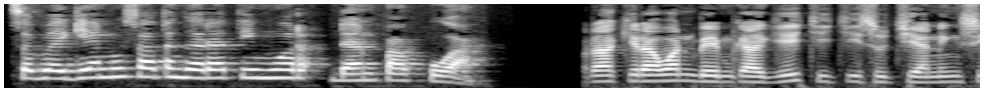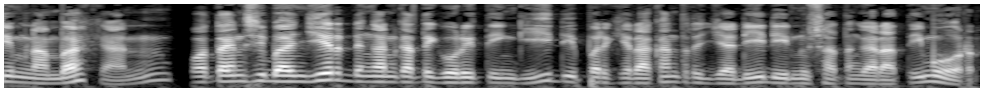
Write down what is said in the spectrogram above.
sebagian Nusa Tenggara Timur, dan Papua. Perakirawan BMKG Cici Sucianingsi menambahkan, potensi banjir dengan kategori tinggi diperkirakan terjadi di Nusa Tenggara Timur.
